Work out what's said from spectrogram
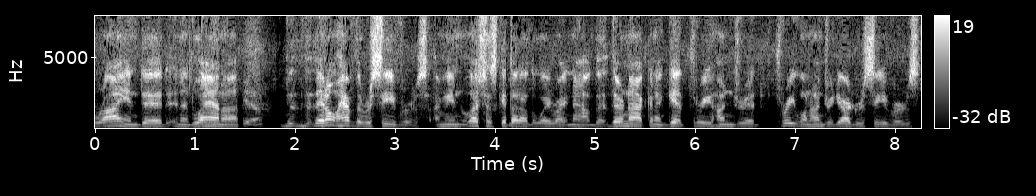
Ryan did in Atlanta. Yeah. They don't have the receivers. I mean, let's just get that out of the way right now. They're not going to get 300, three 100 yard receivers.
